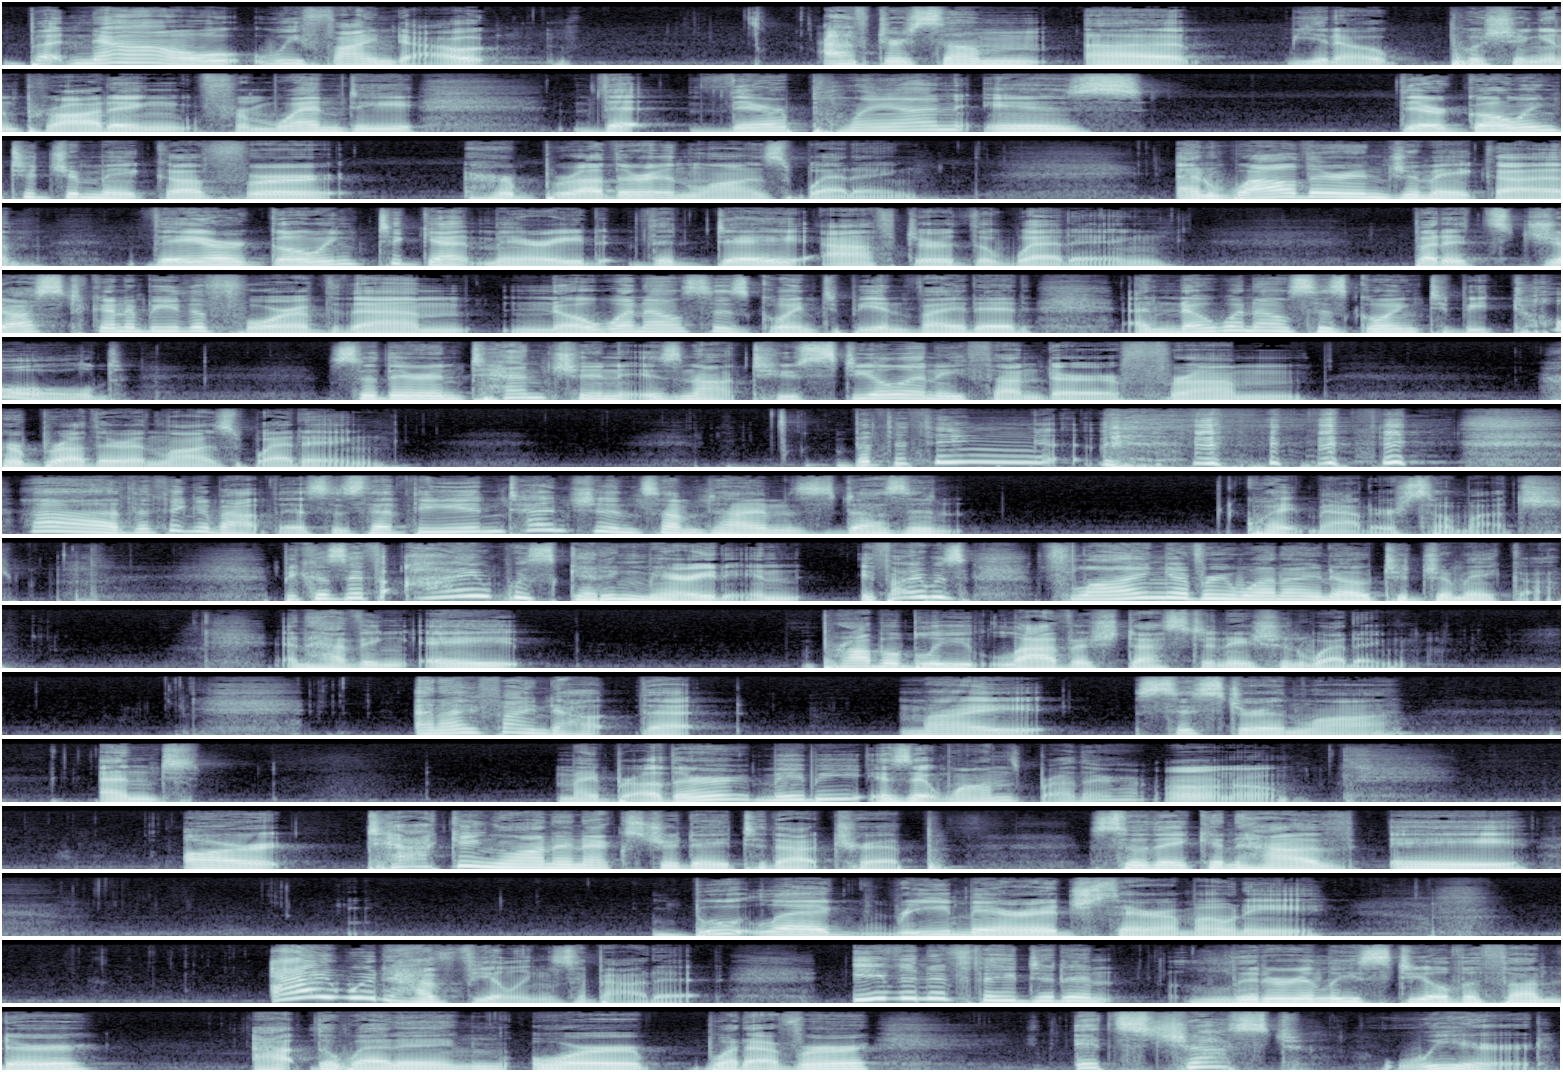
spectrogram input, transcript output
But now we find out after some, uh, you know, pushing and prodding from Wendy that their plan is they're going to Jamaica for her brother in law's wedding. And while they're in Jamaica, they are going to get married the day after the wedding but it's just going to be the four of them. No one else is going to be invited, and no one else is going to be told. So their intention is not to steal any thunder from her brother in law's wedding. But the thing, ah, the thing about this is that the intention sometimes doesn't quite matter so much. Because if I was getting married in, if I was flying everyone I know to Jamaica and having a probably lavish destination wedding. And I find out that my sister in law and my brother, maybe, is it Juan's brother? I don't know, are tacking on an extra day to that trip so they can have a bootleg remarriage ceremony. I would have feelings about it. Even if they didn't literally steal the thunder at the wedding or whatever. It's just weird.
